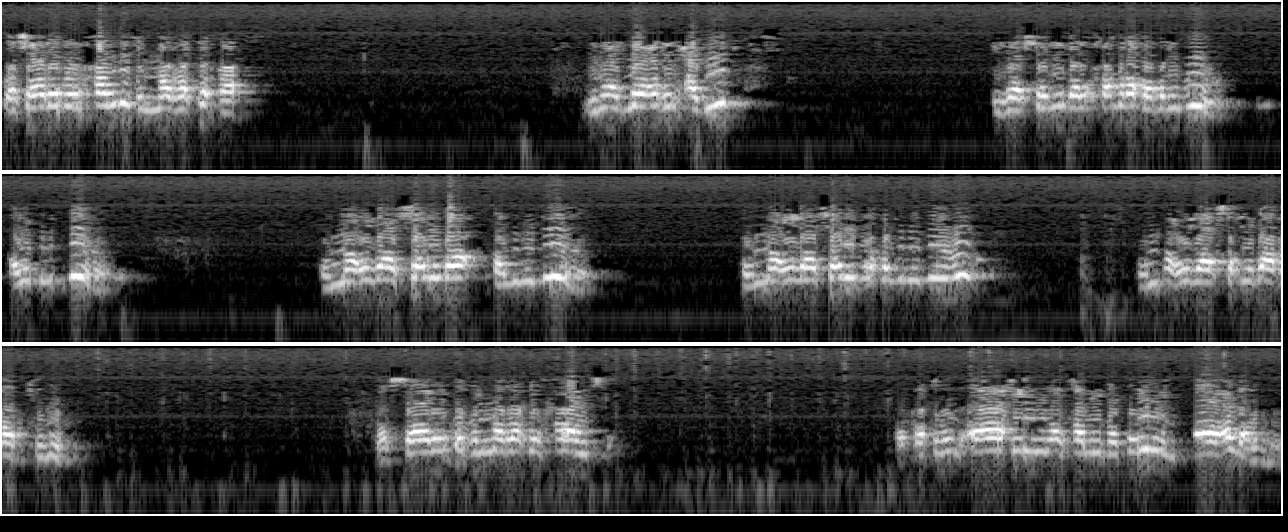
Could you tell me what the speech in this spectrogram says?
وشارب الخمر في المرة قط من أجل الحديث إذا شرب الخمر فاضربوه أو اجلدوه ثم إذا شرب فاجلدوه. ثم إذا شرب فاجلدوه. ثم إذا شرب فاقتلوه والسارق في المرة الخامسة. وقتل الآخر من الخليفتين لا يعلم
